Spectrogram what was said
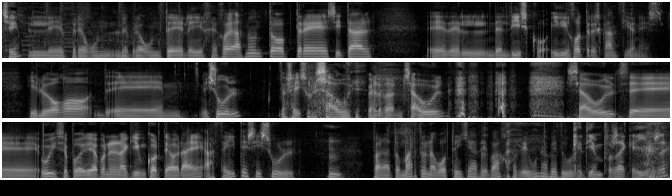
Sí. le, pregun- le pregunté, le dije, joder, hazme un top 3 y tal eh, del, del disco. Y dijo tres canciones. Y luego, eh, Isul, o sea, Isul, Saúl. perdón, Saúl, Saúl se... Uy, se podría poner aquí un corte ahora, ¿eh? Aceites Isul. Hmm. Para tomarte una botella debajo de un abedul. Qué tiempos aquellos, ¿eh?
